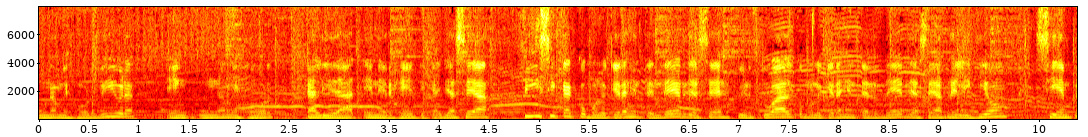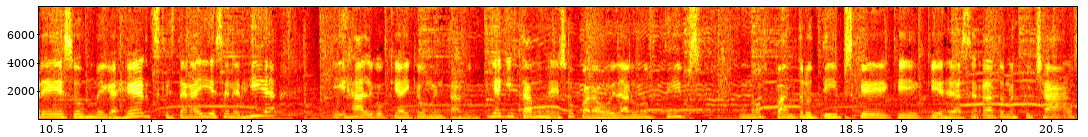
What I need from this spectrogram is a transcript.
una mejor vibra, en una mejor calidad energética, ya sea física como lo quieras entender, ya sea espiritual como lo quieras entender, ya sea religión, siempre esos megahertz que están ahí, esa energía, es algo que hay que aumentarlo. Y aquí estamos eso para hoy dar unos tips, unos pantro tips que, que, que desde hace rato no escuchamos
